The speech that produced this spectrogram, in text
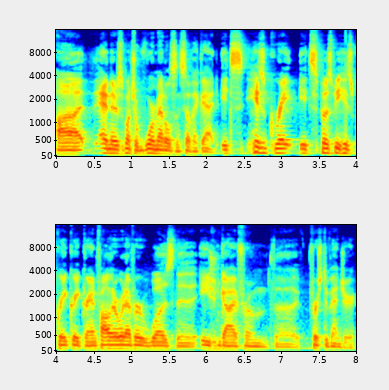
Uh, and there's a bunch of war medals and stuff like that. It's his great. It's supposed to be his great great grandfather or whatever was the Asian guy from the first Avenger.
